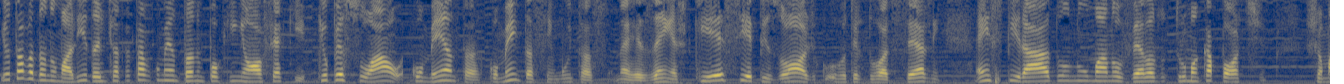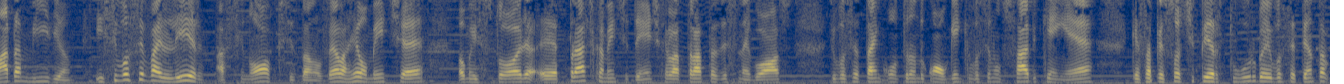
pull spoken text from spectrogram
E eu tava dando uma lida, a gente até tava comentando um pouquinho off aqui, que o pessoal comenta, comenta assim muitas né, resenhas, que esse episódio, o roteiro do Rod Serling, é inspirado numa novela do Truman Capote, chamada Miriam. E se você vai ler a sinopse da novela, realmente é uma história é, praticamente idêntica. Ela trata desse negócio de você estar tá encontrando com alguém que você não sabe quem é, que essa pessoa te perturba e você tenta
